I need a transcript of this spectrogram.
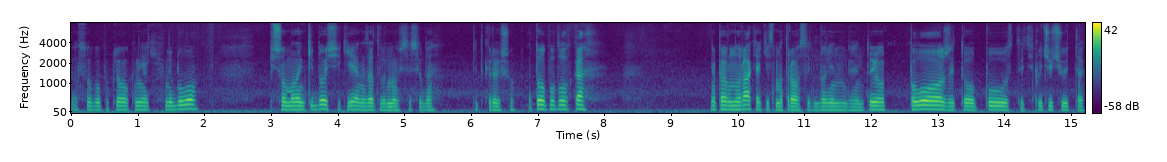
особо покльовок ніяких не було. Пішов маленький дощик і я назад вернувся сюди під кришу. А того поплавка, напевно, рак якийсь матросить, бо він, блін, то його положить, то пустить, по чуть-чуть так.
